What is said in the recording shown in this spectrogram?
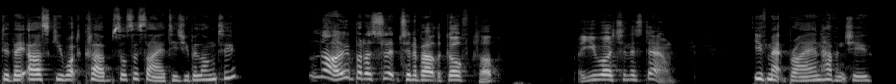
Did they ask you what clubs or societies you belong to? No, but I slipped in about the golf club. Are you writing this down? You've met Brian, haven't you?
